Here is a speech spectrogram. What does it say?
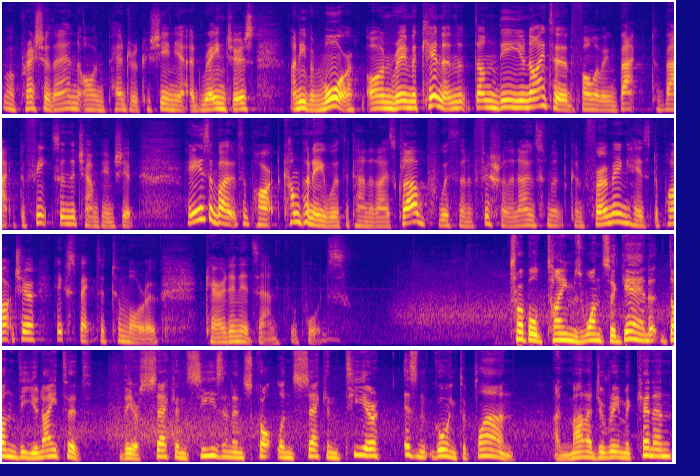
Well, pressure then on Pedro Caixinha at Rangers and even more on Ray McKinnon at Dundee United following back-to-back defeats in the Championship. He's about to part company with the Tannadice club with an official announcement confirming his departure expected tomorrow. Kheredine Idessane reports. Troubled times once again at Dundee United. Their second season in Scotland's second tier isn't going to plan and manager Ray McKinnon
